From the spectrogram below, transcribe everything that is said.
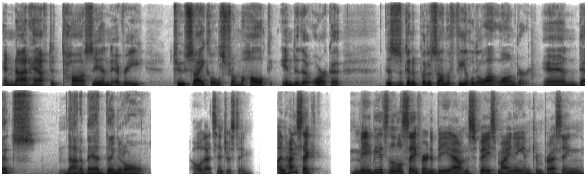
and not have to toss in every two cycles from the Hulk into the Orca, this is going to put us on the field a lot longer. And that's not a bad thing at all. Oh, that's interesting. On HiSec, maybe it's a little safer to be out in space mining and compressing,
